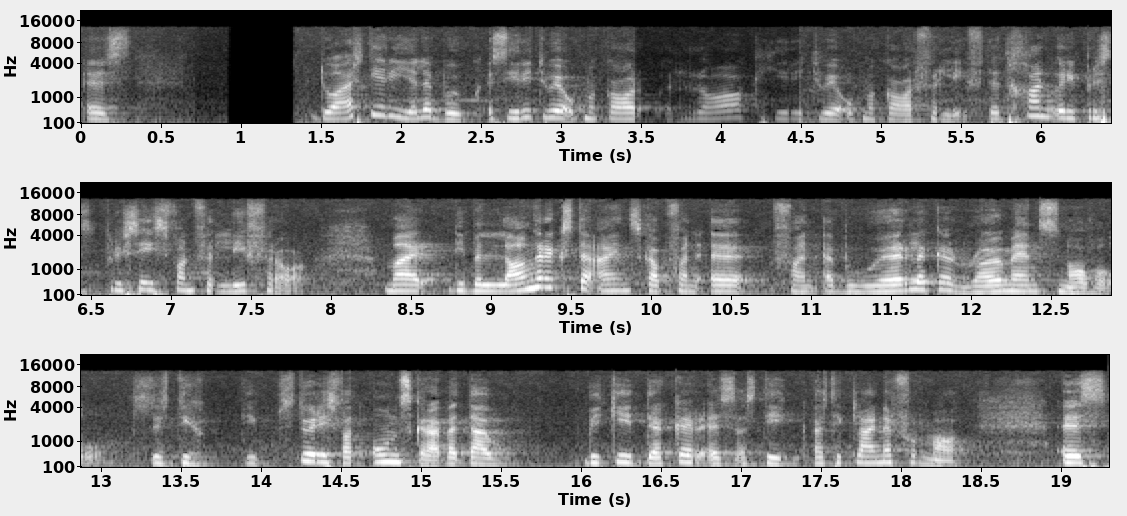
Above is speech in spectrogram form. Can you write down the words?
is dwars deur die hele boek is hierdie twee op mekaar raak hierdie twee op mekaar verlief. Dit gaan oor die proses van verlief raak. Maar die belangrikste eienskap van 'n van 'n behoorlike romance novel, soos die die stories wat ons skryf wat nou bietjie dikker is as die as die kleiner formaat, is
